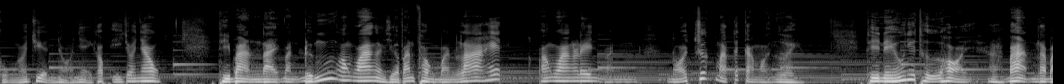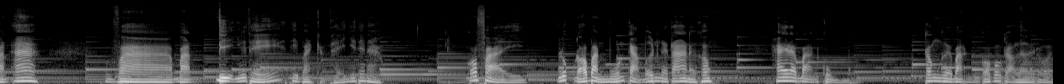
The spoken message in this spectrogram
cùng nói chuyện nhỏ nhẹ góp ý cho nhau thì bạn lại bạn đứng oang oang ở giữa văn phòng bạn la hết oang oang lên bạn nói trước mặt tất cả mọi người. Thì nếu như thử hỏi à, bạn là bạn A và bạn bị như thế thì bạn cảm thấy như thế nào? Có phải lúc đó bạn muốn cảm ơn người ta nữa không? Hay là bạn cũng trong người bạn cũng có câu trả lời rồi?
